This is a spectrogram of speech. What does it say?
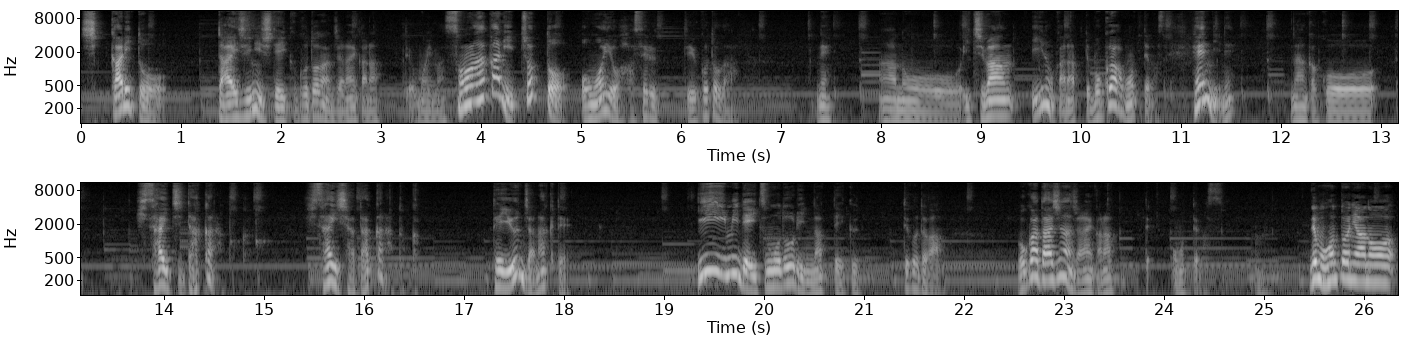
しっかりと大事にしていくことなんじゃないかなって思います。その中にちょっと思いを馳せるっていうことがねあのー、一番いいのかなって僕は思ってます。変にねなんかこう被災地だからとか被災者だからとかっていうんじゃなくていい意味でいつも通りになっていくってことが僕は大事なんじゃないかなって思ってます、うん、でも本当にあの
